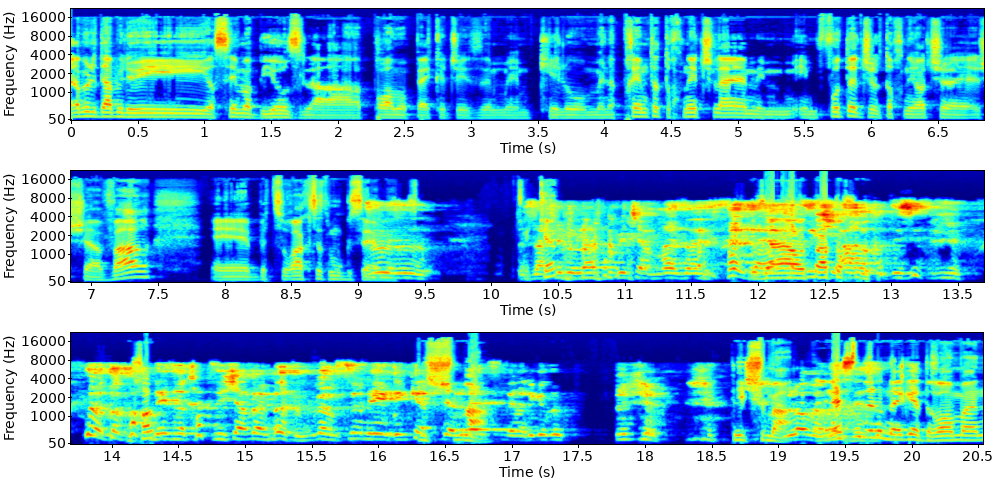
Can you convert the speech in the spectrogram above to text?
WWE עושים abuse ל promo packages, הם, הם כאילו מנפחים את התוכנית שלהם עם, עם footage של תוכניות ש, שעבר אה, בצורה קצת מוגזמת. זה- זה כן. אפילו לא התוכנית שעברה, זה זה- זה זה היה אותה חצי שעה, תוכנית. חצי שעה, זה אותה תוכנית וחצי שעה, והם עשו לי recap של. לסנר, אני כזה... תשמע, לא, לסנר נגד רומן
